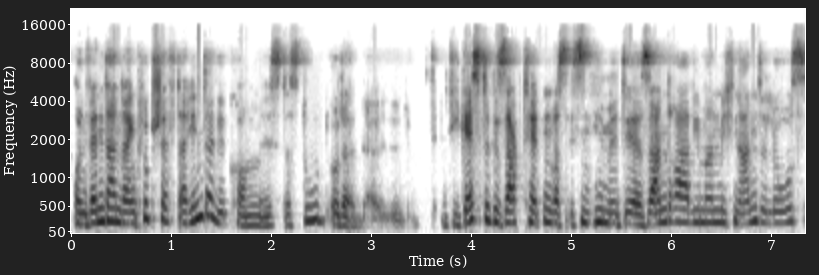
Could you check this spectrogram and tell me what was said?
und wenn dann dein Clubchef dahinter gekommen ist, dass du oder äh, die Gäste gesagt hätten, was ist denn hier mit der Sandra, wie man mich nannte, los?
